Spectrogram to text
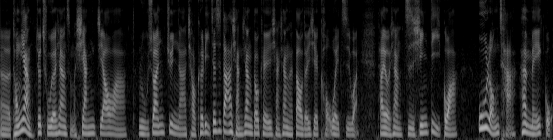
呃，同样就除了像什么香蕉啊、乳酸菌啊、巧克力，这是大家想象都可以想象得到的一些口味之外，它有像紫心地瓜。乌龙茶和莓果，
